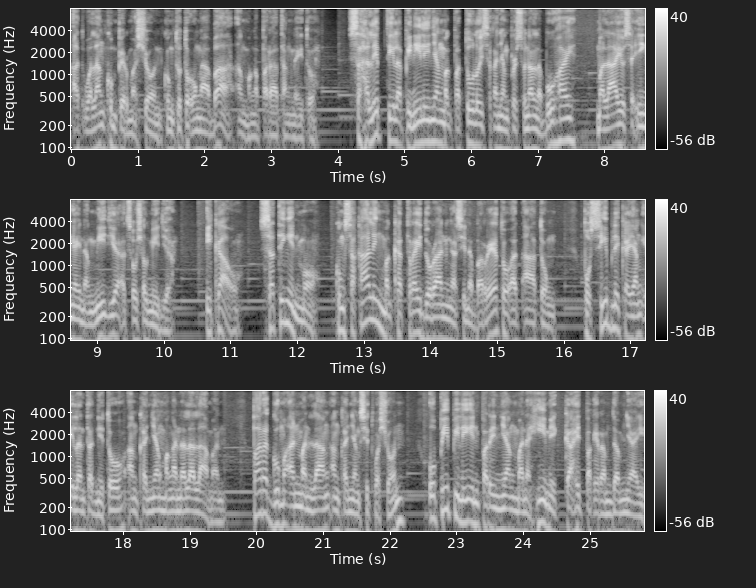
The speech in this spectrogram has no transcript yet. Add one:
at walang kumpirmasyon kung totoo nga ba ang mga paratang na ito. Sa halip tila pinili niyang magpatuloy sa kanyang personal na buhay, malayo sa ingay ng media at social media. Ikaw, sa tingin mo, kung sakaling magkatraydoran nga sina Barreto at Atong, posible kayang ilantad nito ang kanyang mga nalalaman para gumaan man lang ang kanyang sitwasyon? O pipiliin pa rin niyang manahimik kahit pakiramdam niya ay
